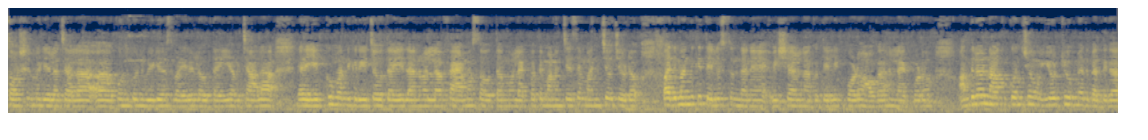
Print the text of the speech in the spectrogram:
సోషల్ మీడియాలో చాలా కొన్ని కొన్ని వీడియోస్ వైరల్ అవుతాయి. అవి చాలా ఎక్కువ మందికి రీచ్ అవుతాయి. దానివల్ల ఫేమస్ అవుతాము. లేకపోతే మనం చేసే మంచి చెడో పది మందికి తెలుస్తుందనే విషయాలు నాకు తెలియకపోవడం అవగాహన లేకపోవడం. అందులో నాకు కొంచెం యూట్యూబ్ మీద పెద్దగా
